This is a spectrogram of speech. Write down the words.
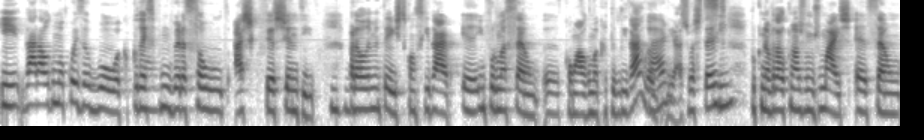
e dar alguma coisa boa que pudesse promover a saúde, acho que fez sentido. Uhum. Paralelamente a isto, conseguir dar uh, informação uh, com alguma credibilidade, claro. aliás, bastante, Sim. porque na verdade o que nós vemos mais são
